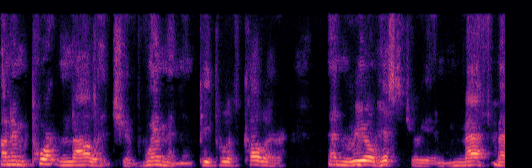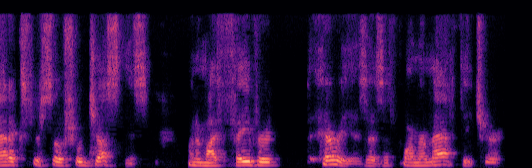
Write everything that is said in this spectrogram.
unimportant knowledge of women and people of color and real history and mathematics for social justice, one of my favorite areas as a former math teacher.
